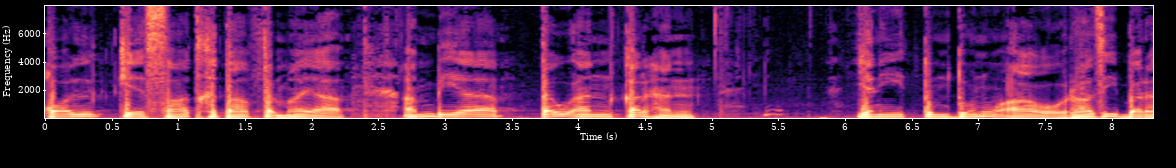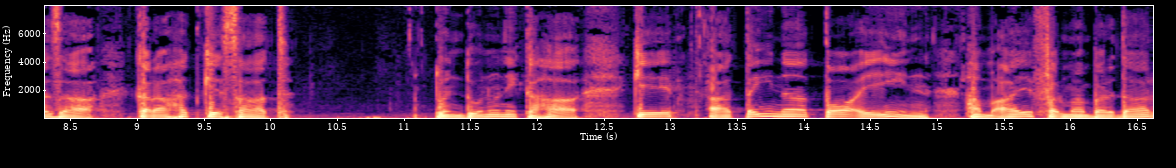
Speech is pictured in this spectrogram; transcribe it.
قول کے ساتھ خطاب فرمایا، انبیاء تو ان کرہن یعنی تم دونوں آؤ، راضی برضا، کراہت کے ساتھ۔ تو ان دونوں نے کہا کہ آتئینہ توعین ہم آئے فرما بردار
